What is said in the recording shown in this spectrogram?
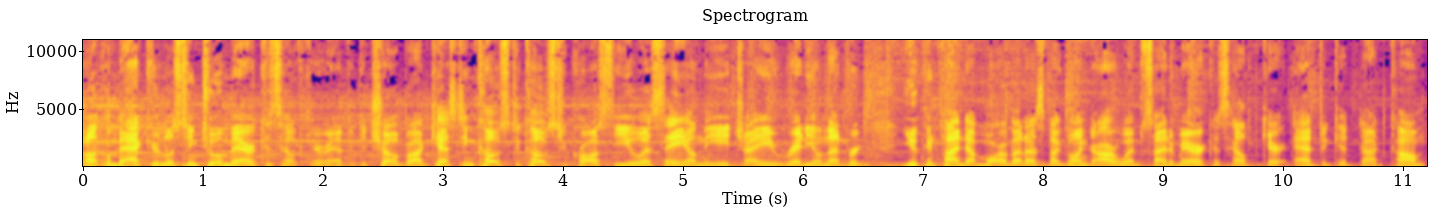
Welcome back. You're listening to America's Healthcare Advocate Show, broadcasting coast to coast across the USA on the HIA Radio Network. You can find out more about us by going to our website, americashealthcareadvocate.com.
